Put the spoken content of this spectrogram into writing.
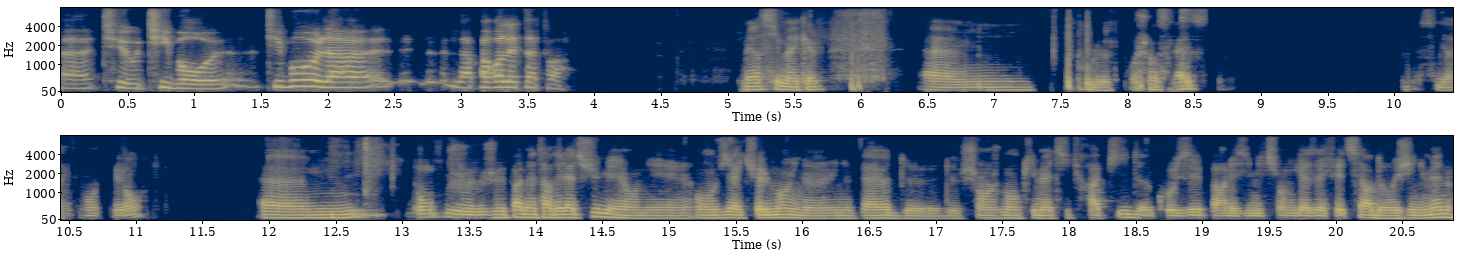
uh, to Thibault. Thibault, la, parole est à toi. Merci, Michael. Euh, pour le prochain slide, c'est directement au suivant. Euh, donc, je ne vais pas m'attarder là-dessus, mais on, vit actuellement une, une période de, de, changement climatique rapide causée par les émissions de gaz à effet de serre d'origine humaine.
